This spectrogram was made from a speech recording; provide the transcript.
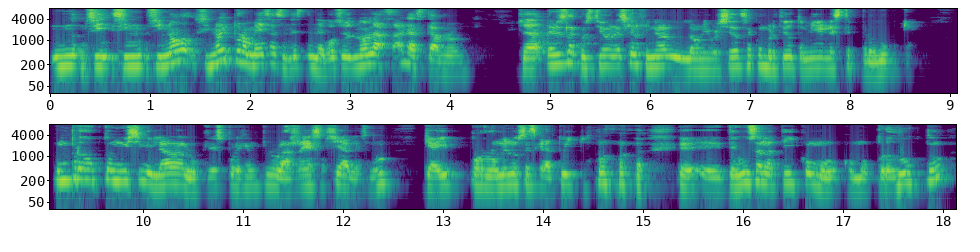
no- si, si, si, no, si no hay promesas en este negocio, no las hagas, cabrón. O sea, Pero es la cuestión, es que al final la universidad se ha convertido también en este producto. Un producto muy similar a lo que es, por ejemplo, las redes sociales, ¿no? Que ahí por lo menos es gratuito. Eh, eh, te usan a ti como, como producto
